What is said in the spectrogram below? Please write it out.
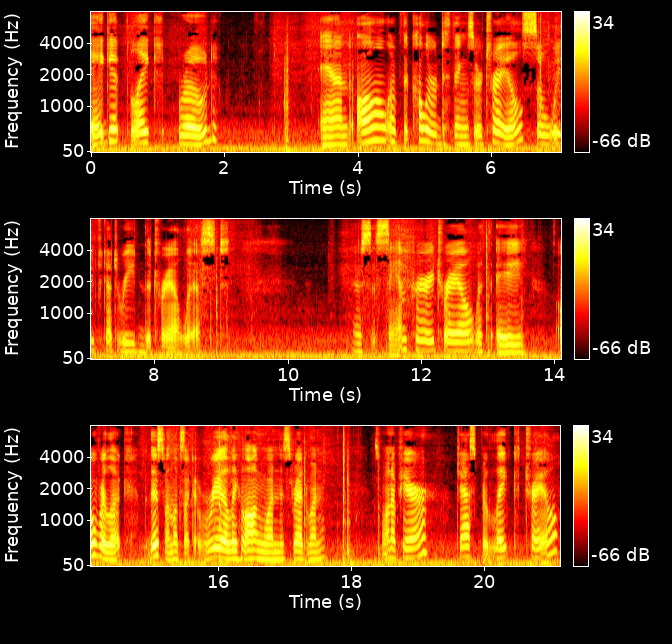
Agate Lake Road. And all of the colored things are trails, so we've got to read the trail list. There's a Sand Prairie Trail with a overlook. But this one looks like a really long one, this red one. There's one up here, Jasper Lake Trail.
